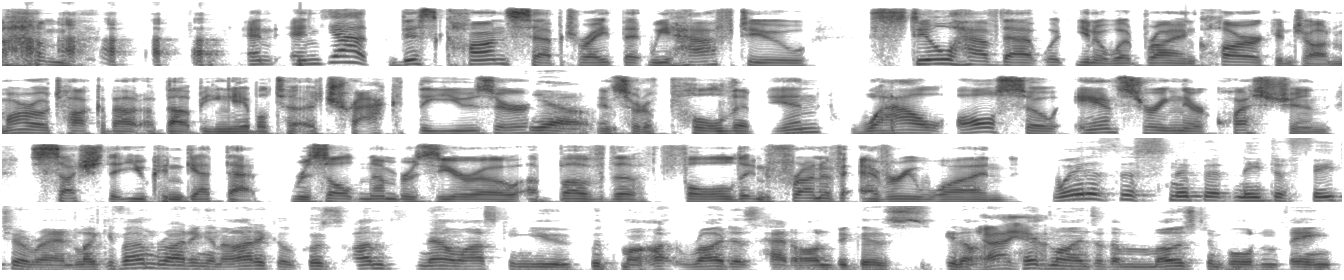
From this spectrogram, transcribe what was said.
Um, and and yeah, this concept, right, that we have to still have that what you know what Brian Clark and Jon Morrow talk about about being able to attract the user yeah. and sort of pull them in while also answering their question such that you can get that result number 0 above the fold in front of everyone where does this snippet need to feature, Rand? Like if I'm writing an article, because I'm now asking you with my writer's hat on, because you know yeah, headlines yeah. are the most important thing,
